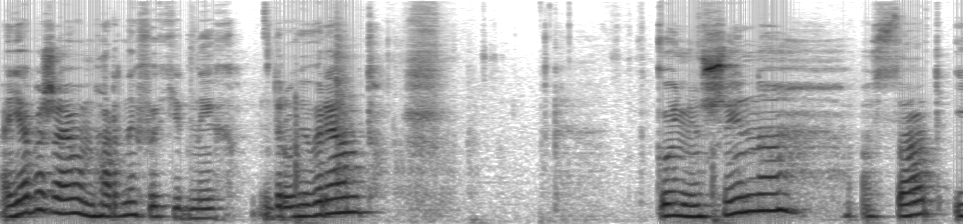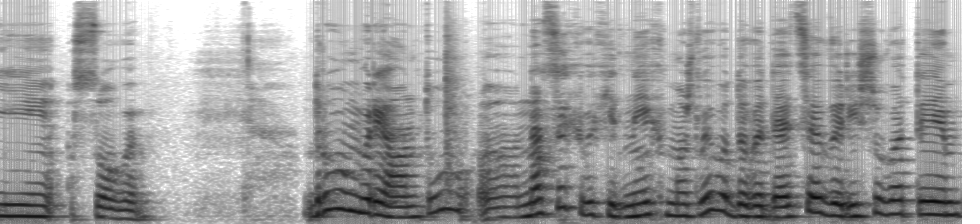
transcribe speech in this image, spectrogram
А я бажаю вам гарних вихідних. Другий варіант. Конюшина, сад і сови. Другому варіанту е, на цих вихідних, можливо, доведеться вирішувати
